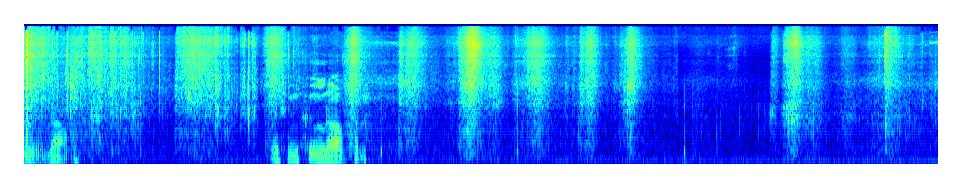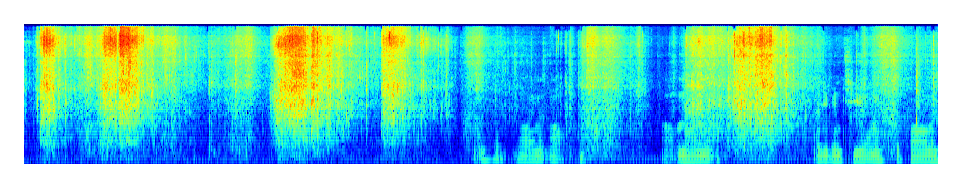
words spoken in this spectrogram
นี่อีกดอก มาถึงครึ่งดอกครับนี่ครับรอยมันออก ออกน้ำเนี่ยน่าจะเป็นเชื้อมันสปอร์มัน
